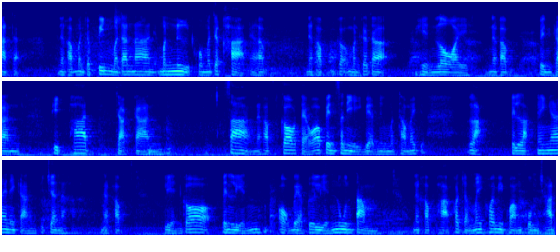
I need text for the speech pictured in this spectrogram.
อัดอะนะครับ มันจะปิ้นมาด้านหน้าเนี่ยมันหนืดกว่ามันจะขาดนะครับนะครับ ก็มันก็จะเห็นรอยนะครับ เป็นการผิดพลาดจากการสร้างนะครับ ก็แต่ว่าเป็นเสน่ห์อีกแบบหนึ่งมันทำให้หลัก เป็นหลักง่าย ๆ ในการพิจารณานะครับ เหรียญก็เป็นเหรียญออกแบบโดยเหรียญนูนต่ำนะครับพระก็จะไม่ค่อยมีความคมชัด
